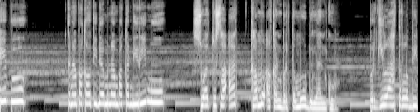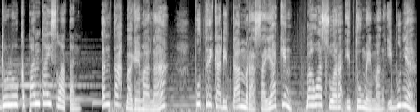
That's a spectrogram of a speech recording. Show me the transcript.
ibu. Kenapa kau tidak menampakkan dirimu? Suatu saat kamu akan bertemu denganku. Pergilah terlebih dulu ke pantai selatan. Entah bagaimana, Putri Kadita merasa yakin bahwa suara itu memang ibunya.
